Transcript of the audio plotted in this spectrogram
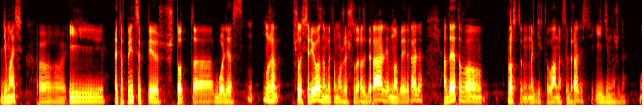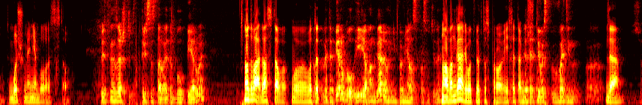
Димасик. э, И это, в принципе, что-то более, ну, уже что-то серьезное, мы там уже что-то разбирали, много играли. А до этого просто на каких-то ланах собирались единожды. Вот, и больше у меня не было составов. То есть ты называешь три, три состава, это был первый. Ну, два, два состава. Вот это, это первый был, и Авангард его не поменялся, по сути, да? ну, Авангард и вот Virtus.pro, если так это ты в один... э, Да. всё.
